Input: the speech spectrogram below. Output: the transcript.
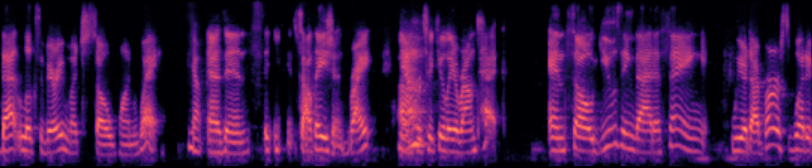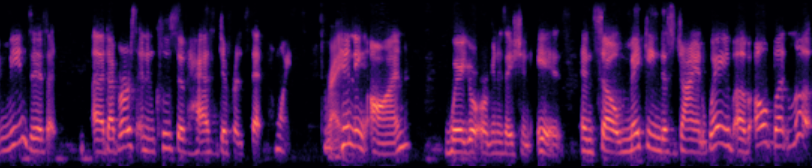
that looks very much so one way. Yeah. As in South Asian, right? Um, yeah. Um, particularly around tech. And so using that as saying we are diverse, what it means is a diverse and inclusive has different set points. Right. Depending on where your organization is. And so making this giant wave of, oh, but look,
